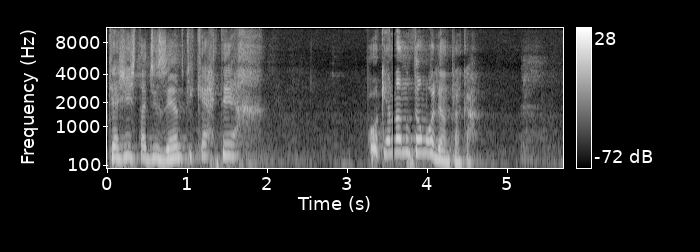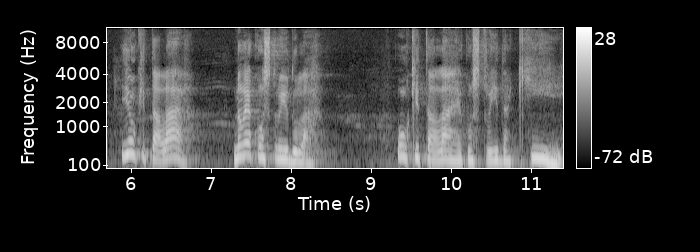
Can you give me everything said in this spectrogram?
que a gente está dizendo que quer ter. Porque nós não estamos olhando para cá. E o que está lá não é construído lá. O que está lá é construído aqui.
